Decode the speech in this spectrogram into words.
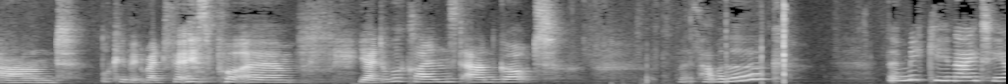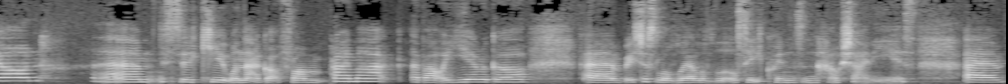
and looking a bit red faced, but um, yeah, double cleansed and got, let's have a look, the Mickey nightie on. Um, this is a cute one that I got from Primark about a year ago, um, but it's just lovely. I love the little sequins and how shiny he is. Um,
